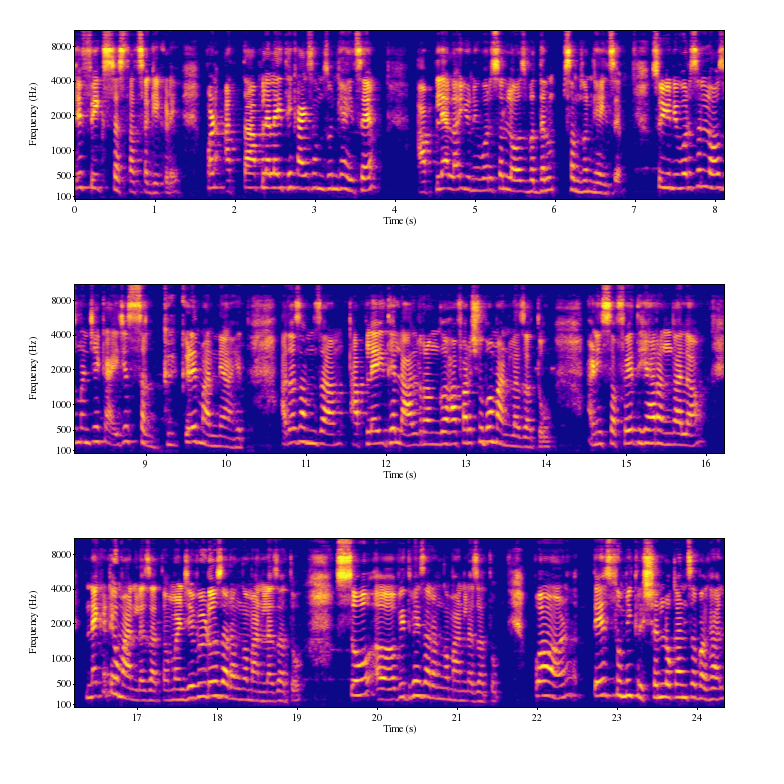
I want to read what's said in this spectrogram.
ते फिक्स्ड असतात सगळीकडे. पण आत्ता आपल्याला इथे काय समजून घ्यायचं आहे आपल्याला युनिव्हर्सल लॉजबद्दल समजून घ्यायचं आहे सो युनिव्हर्सल लॉज म्हणजे काय? जे सगळीकडे मान्य आहेत. आता समजा आपल्या इथे लाल रंग हा फार शुभ मानला जातो आणि सफेद ह्या रंगाला नेगेटिव्ह मानलं जातं. म्हणजे विडोचा रंग मानला जातो. सो विधवेचा रंग मानला जातो. पण तेच तुम्ही ख्रिश्चन लोकांचं बघाल.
